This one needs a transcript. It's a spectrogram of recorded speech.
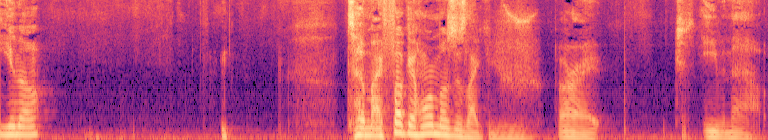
you know? to my fucking hormones is like, all right, just even out.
